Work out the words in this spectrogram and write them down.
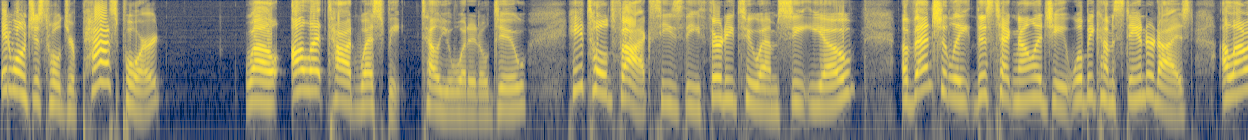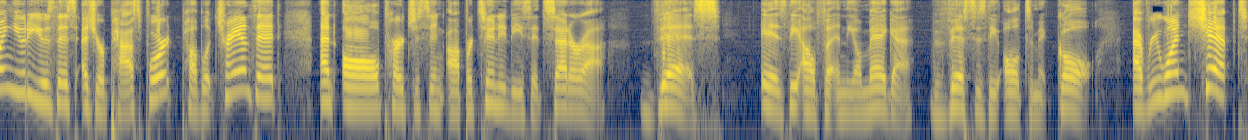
It won't just hold your passport. Well, I'll let Todd Westby tell you what it'll do. He told Fox, he's the 32M CEO, eventually this technology will become standardized, allowing you to use this as your passport, public transit, and all purchasing opportunities, etc. This is the alpha and the omega. This is the ultimate goal. Everyone chipped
